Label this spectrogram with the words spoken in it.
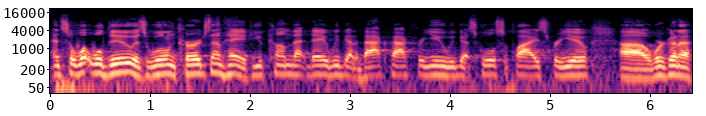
And so what we'll do is we'll encourage them, hey, if you come that day, we've got a backpack for you. We've got school supplies for you. Uh, we're going to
